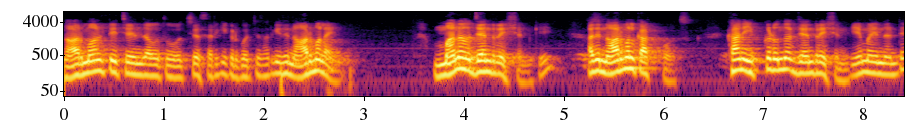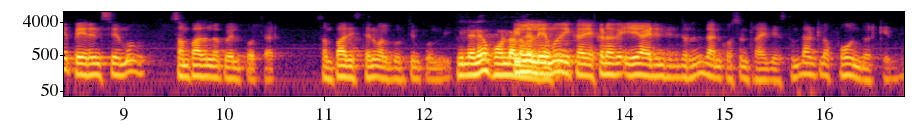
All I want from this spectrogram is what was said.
నార్మాలిటీ చేంజ్ అవుతూ వచ్చేసరికి ఇక్కడికి వచ్చేసరికి ఇది నార్మల్ అయింది. మన జనరేషన్కి అది నార్మల్ కాకపోవచ్చు. కానీ ఇక్కడ ఉన్న జనరేషన్కి ఏమైందంటే పేరెంట్స్ ఏమో సంపాదనలోకి వెళ్ళిపోతారు. సంపాదిస్తేనే వాళ్ళకి గుర్తింపు ఉంది. పిల్లలేమో ఇక ఎక్కడ ఏ ఐడెంటిటీ దొరికింది దానికోసం ట్రై చేస్తుంది. దాంట్లో ఫోన్ దొరికింది.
